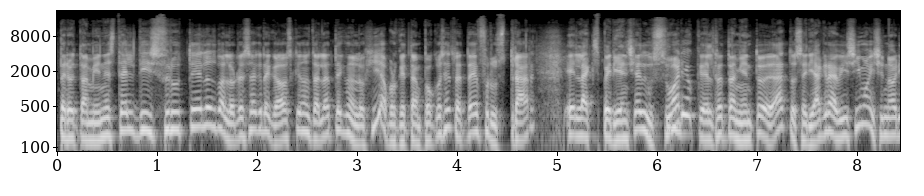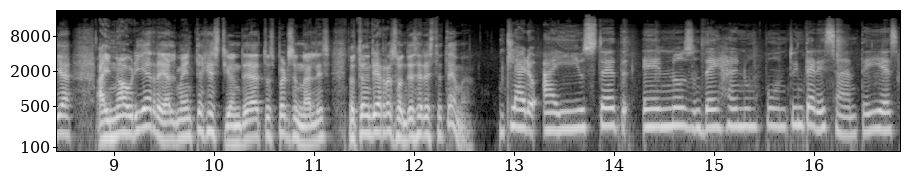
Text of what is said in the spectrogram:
pero también está el disfrute de los valores agregados que nos da la tecnología, porque tampoco se trata de frustrar eh, la experiencia de usuario, que es el tratamiento de datos. Sería gravísimo y si no habría, ahí no habría realmente gestión de datos personales, no tendría razón de ser este tema. Claro, ahí usted eh, nos deja en un punto interesante y es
